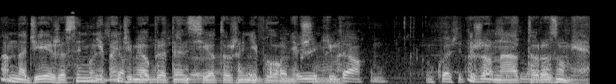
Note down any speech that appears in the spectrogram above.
Mam nadzieję, że syn nie będzie miał pretensji o to, że nie było mnie przy nim. Żona to rozumie.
